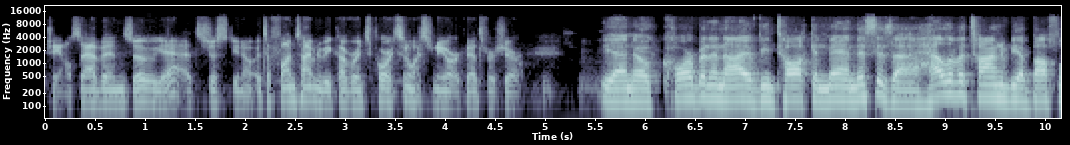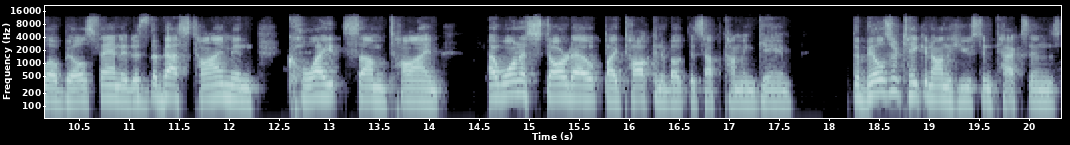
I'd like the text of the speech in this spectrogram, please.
Channel 7. So yeah, it's just, you know, it's a fun time to be covering sports in Western New York. That's for sure. Yeah, no, Corbin and I have been talking, man, this is a hell of a time to be a Buffalo Bills fan. It is the best time in quite some time. I want to start out by talking about this upcoming game the Bills are taking on the Houston Texans,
